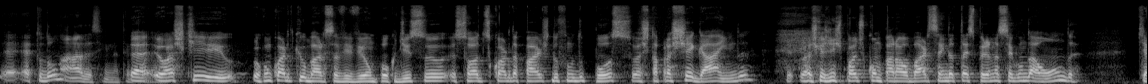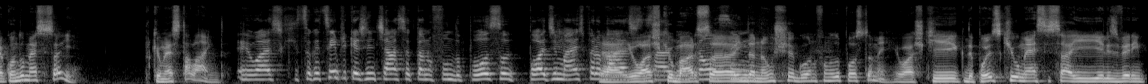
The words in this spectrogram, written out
é, é tudo ou nada assim na temporada. É, eu acho que eu concordo que o Barça viveu um pouco disso. Eu só discordo da parte do fundo do poço. Eu acho que tá para chegar ainda. Eu acho que a gente pode comparar o Barça ainda está esperando a segunda onda, que é quando o Messi sair. Porque o Messi está lá ainda. Eu acho que sempre que a gente acha que está no fundo do poço, pode ir mais para baixo. É, eu acho sabe? que o Barça então, assim... ainda não chegou no fundo do poço também. Eu acho que depois que o Messi sair e eles verem,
